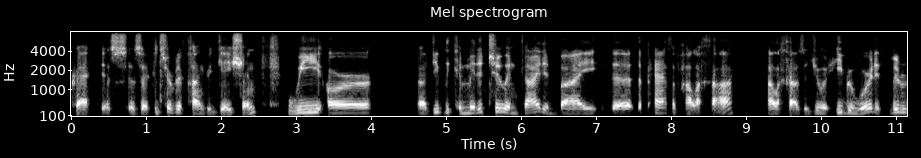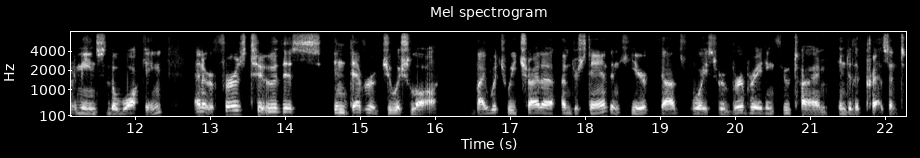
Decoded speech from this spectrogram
practice. As a conservative congregation, we are uh, deeply committed to and guided by the, the path of halacha. Halacha is a Jewish Hebrew word. It literally means the walking, and it refers to this endeavor of Jewish law by which we try to understand and hear God's voice reverberating through time into the present.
